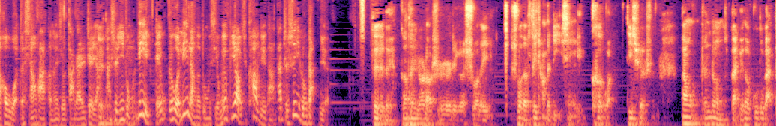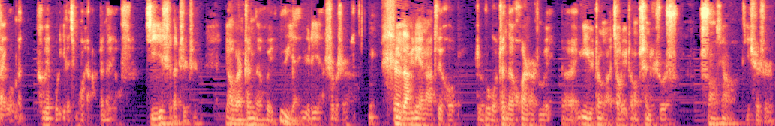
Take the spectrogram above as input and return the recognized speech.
然后我的想法可能就大概是这样，它是一种力给给我力量的东西，我没有必要去抗拒它，它只是一种感觉。对对对，刚才袁老师这个说的说的非常的理性客观，的确是，当我们真正感觉到孤独感带给我们特别不利的情况下，真的要及时的制止，要不然真的会愈演愈烈，是不是？嗯，是的。愈烈呢，最后就如果真的患上什么呃抑郁症啊、焦虑症，甚至说双向，的确是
